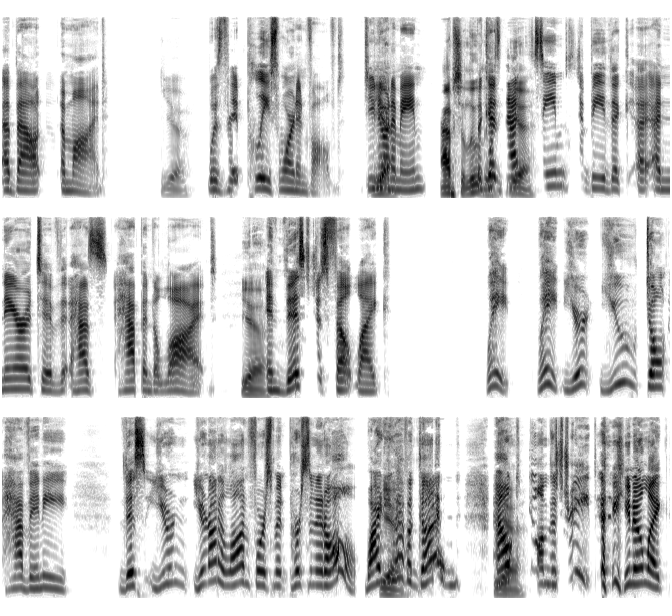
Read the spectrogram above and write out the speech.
about Ahmaud. Yeah. Was that police weren't involved. Do you yeah, know what I mean? Absolutely. Because that yeah. seems to be the a, a, narrative that has happened a lot. Yeah. And this just felt like, wait, wait, you're you don't have any this you're you're not a law enforcement person at all. Why do yeah. you have a gun out yeah. on the street? you know, like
